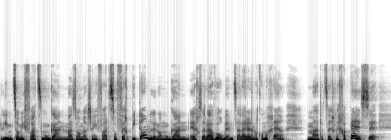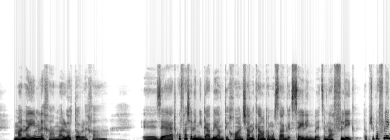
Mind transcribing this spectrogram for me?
למצוא מפרץ מוגן, מה זה אומר שהמפרץ הופך פתאום ללא מוגן, איך זה לעבור באמצע הלילה למקום אחר, מה אתה צריך לחפש, אה, מה נעים לך, מה לא טוב לך. אה, זה היה תקופה של למידה בים תיכון, שם הכרנו את המושג sailing בעצם, להפליג, אתה פשוט מפליג,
